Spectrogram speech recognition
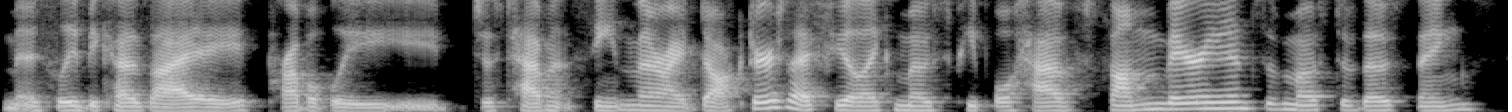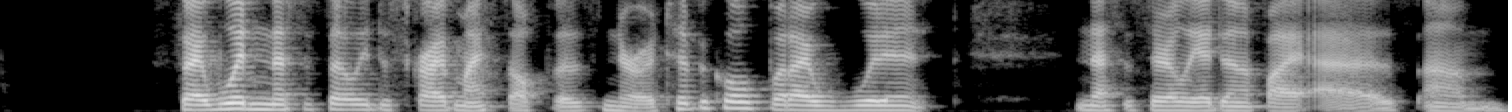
mostly because I probably just haven't seen the right doctors. I feel like most people have some variants of most of those things. So I wouldn't necessarily describe myself as neurotypical, but I wouldn't necessarily identify as um,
